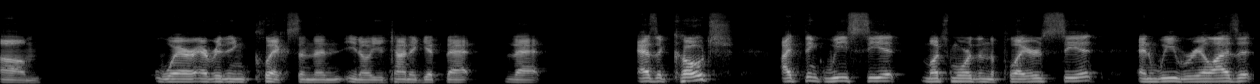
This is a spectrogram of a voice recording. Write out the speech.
um where everything clicks and then you know you kind of get that that as a coach i think we see it much more than the players see it and we realize it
